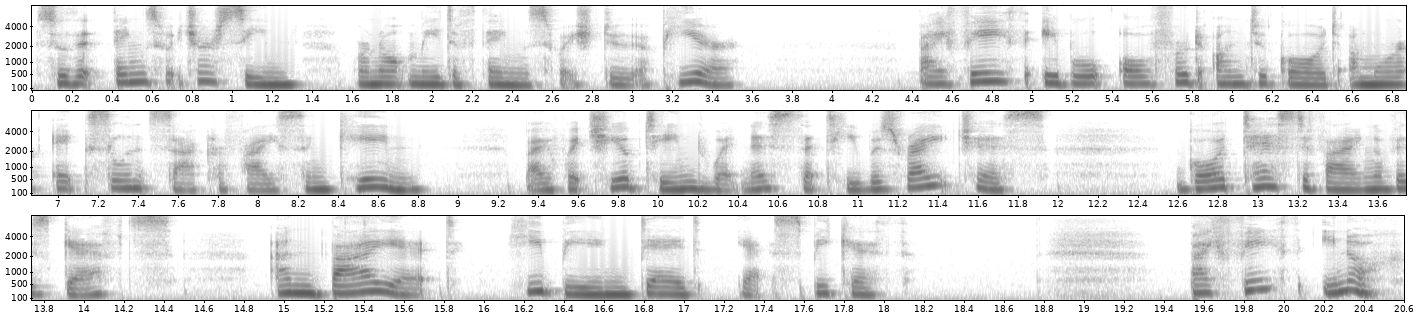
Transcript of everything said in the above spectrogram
so that things which are seen were not made of things which do appear. By faith Abel offered unto God a more excellent sacrifice than Cain, by which he obtained witness that he was righteous God testifying of his gifts, and by it he being dead yet speaketh. By faith Enoch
